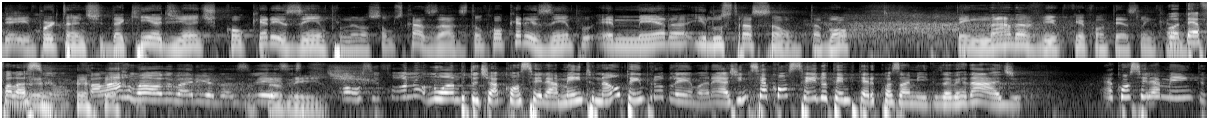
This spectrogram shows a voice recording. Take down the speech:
é importante, daqui em adiante, qualquer exemplo, né, nós somos casados, então qualquer exemplo é mera ilustração, tá bom? Tem nada a ver com o que acontece lá em casa. Vou até falar assim, ó, falar mal do marido às vezes. Bom, se for no, no, âmbito de aconselhamento, não tem problema, né? A gente se aconselha o tempo inteiro com os amigos, é verdade? É aconselhamento.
